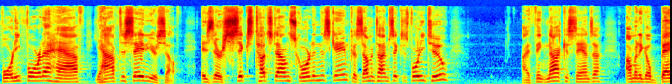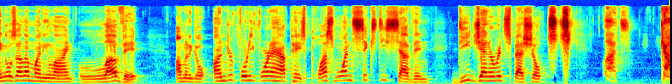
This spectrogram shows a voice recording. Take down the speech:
44 and a half. You have to say to yourself, is there six touchdowns scored in this game? Because seven times six is 42. I think not, Costanza. I'm going to go Bengals on the money line. Love it. I'm going to go under 44 and a half pace plus 167 degenerate special. Let's go.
